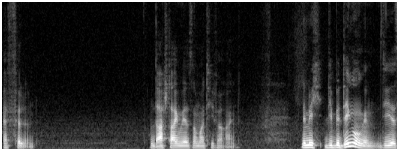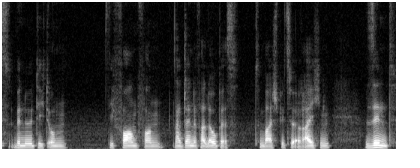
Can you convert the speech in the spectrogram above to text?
erfüllen? Und da steigen wir jetzt nochmal tiefer rein. Nämlich die Bedingungen, die es benötigt, um die Form von einer Jennifer Lopez zum Beispiel zu erreichen, sind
